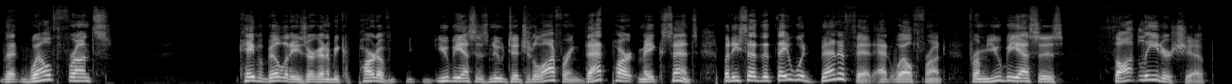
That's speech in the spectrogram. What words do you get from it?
that Wealthfront's capabilities are going to be part of UBS's new digital offering. That part makes sense. But he said that they would benefit at Wealthfront from UBS's thought leadership,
